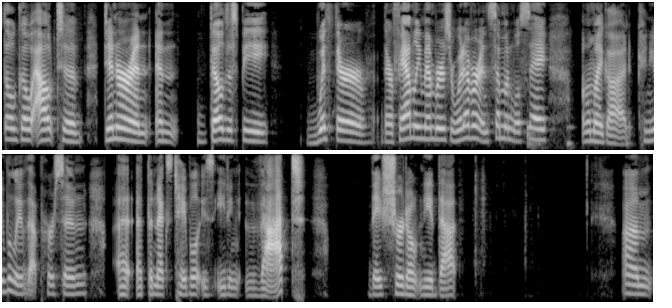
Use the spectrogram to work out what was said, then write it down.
they'll go out to dinner and and they'll just be with their their family members or whatever and someone will say oh my god can you believe that person at, at the next table is eating that they sure don't need that. Um,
